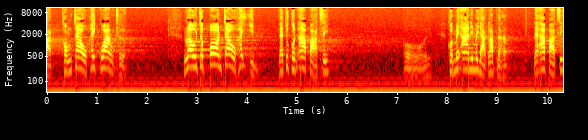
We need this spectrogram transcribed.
ากของเจ้าให้กว้างเถิด เราจะป้อนเจ้าให้อิ่ม และทุกคนอ้าปากสิโอ้ยคนไม่อ้านี่ไม่อยากรับเหรอฮะไหนอ้าปากสิ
